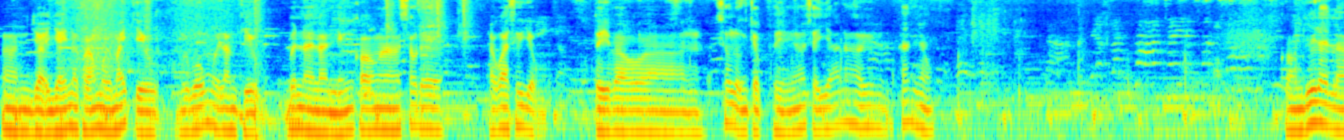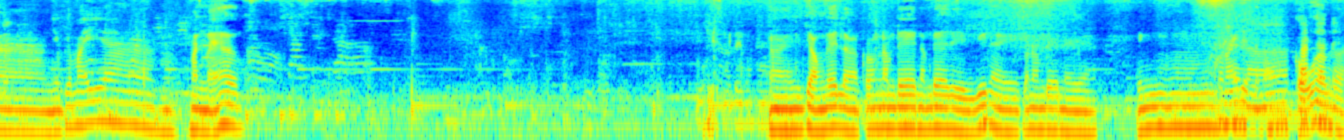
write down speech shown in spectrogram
À, vậy vậy là khoảng mười mấy triệu 14 15 triệu. Bên này là những con à, 6D đã qua sử dụng. Tùy vào à, số lượng chụp thì nó sẽ giá nó hơi khác nhau. Còn dưới đây là những cái máy mạnh mẽ hơn. Dòng đây là con 5D 5D thì dưới này con 5D này những máy thì nó cũ hơn rồi.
